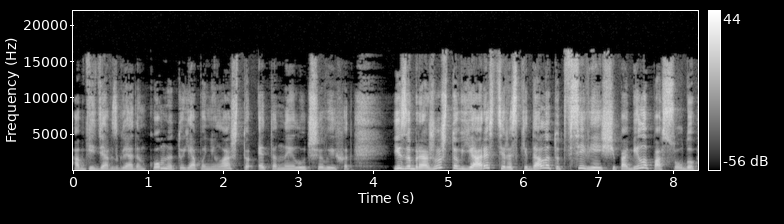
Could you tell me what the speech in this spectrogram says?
Обведя взглядом комнату, я поняла, что это наилучший выход – Изображу, что в ярости раскидала тут все вещи, побила посуду,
